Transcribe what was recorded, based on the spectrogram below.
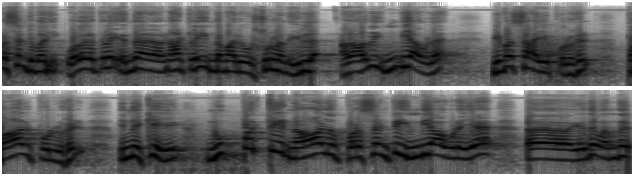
பர்சன்ட் வரி. உலகத்தில் எந்த நாட்டிலையும் இந்த மாதிரி ஒரு சூழ்நிலை இல்லை. அதாவது இந்தியாவில் விவசாய பொருள்கள் பால் பொருள்கள். இன்னைக்கு முப்பத்தி நாலு பர்சன்ட் இந்தியாவுடைய இது வந்து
